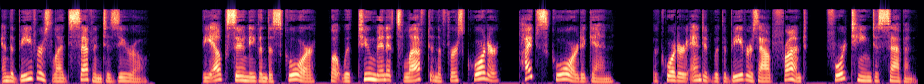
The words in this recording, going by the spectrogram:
and the Beavers led 7 to 0. The Elks soon evened the score, but with 2 minutes left in the first quarter, Pipes scored again. The quarter ended with the Beavers out front, 14 to 7.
